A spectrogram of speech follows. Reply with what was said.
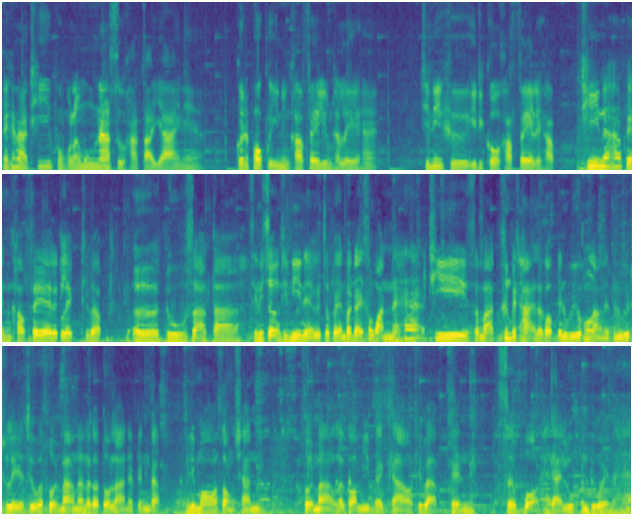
ในขณะที่ผมกำลังมุ่งหน้าสู่หาดตายายเนี่ย ก็ได้พบกับอีกหนึ่งคาเฟ่ริมทะเลฮะ ที่นี่คืออิดิโกคาเฟ่เลยครับ ที่นะฮะเป็นคาเฟ่เล็กๆ ที่แบบเออดูสะอาดตาซิงเกิลของที่นี่เนี่ยจะเป็นบันไดสวรรค์นะฮะที่สามารถขึ้นไปถ่ายแล้วก็เป็นวิวข้างหลังเนี่ยเป็นวิวทะเลถือว่าสวยมากนะแล้วก็ตัวร้านเนี่ยเป็นแบบมินิมอลสองชั้นสวยมากแล้วก็มีแบ็กกราวด์ที่แบบเป็นเซิร์ฟบอร์ดให้ถ่ายรูปกันด้วยนะฮะ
